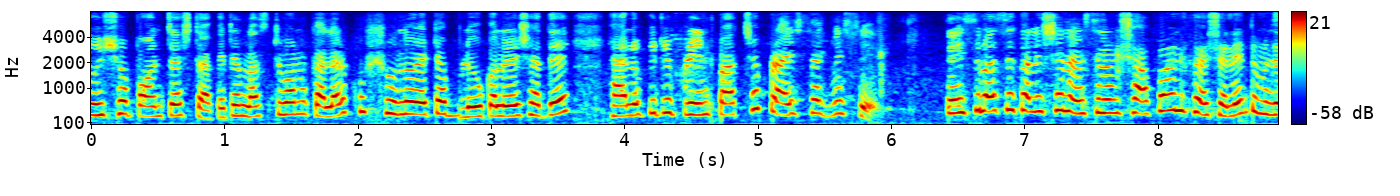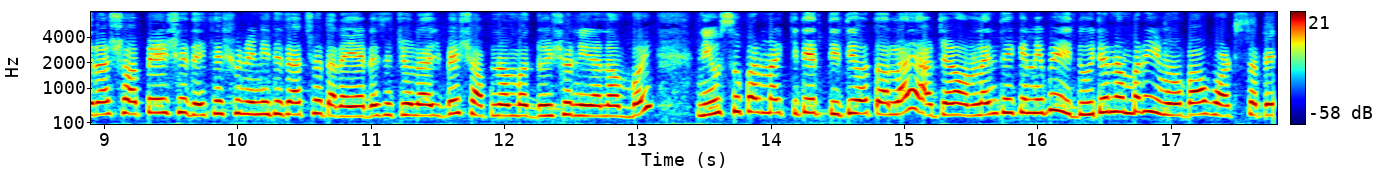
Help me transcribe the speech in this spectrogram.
দুইশো পঞ্চাশ টাকা। এটা লাস্ট ওয়ান কালার খুব সুন্দর একটা ব্লু কালারের সাথে হ্যালো কিটি প্রিন্ট পাচ্ছ প্রাইস থাকবে সেম তো এই ছিল আছে কালেকশন আমি ছিলাম সাফান ফ্যাশনে তুমি যারা শপে এসে দেখে শুনে নিতে চাচ্ছ, তারা অ্যাড্রেসে চলে আসবে শপ নম্বর দুইশো নিরানব্বই নিউ সুপার মার্কেটের তৃতীয় তলায়। আর যারা অনলাইন থেকে নেবে, এই দুইটা নম্বরে ইমো বা হোয়াটসঅ্যাপে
